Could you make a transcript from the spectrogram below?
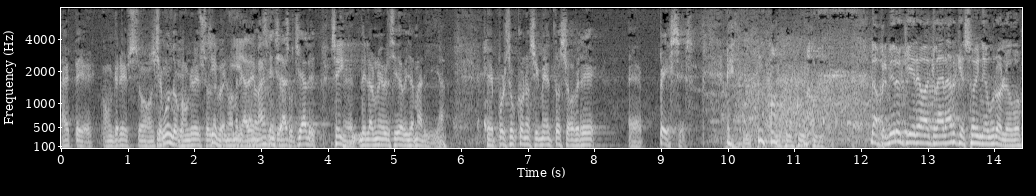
a este congreso, segundo congreso Sí, y además de ciencias la- sociales Sí. eh, de la Universidad de Villa María, eh, por sus conocimientos sobre eh, peces. No, primero quiero aclarar que soy neurólogo.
